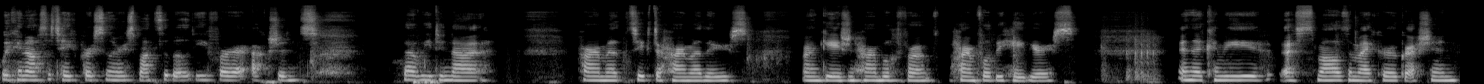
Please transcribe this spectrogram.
We can also take personal responsibility for our actions, that we do not harm seek to harm others or engage in harmful harmful behaviors. And it can be as small as a microaggression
